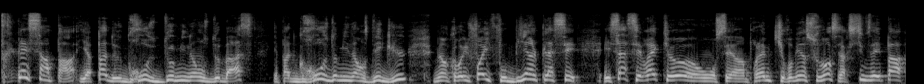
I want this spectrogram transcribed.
très sympa, il n'y a pas de grosse dominance de basse, il n'y a pas de grosse dominance d'aigus, mais encore une fois, il faut bien le placer. Et ça, c'est vrai que c'est un problème qui revient souvent, c'est-à-dire que si vous n'avez pas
